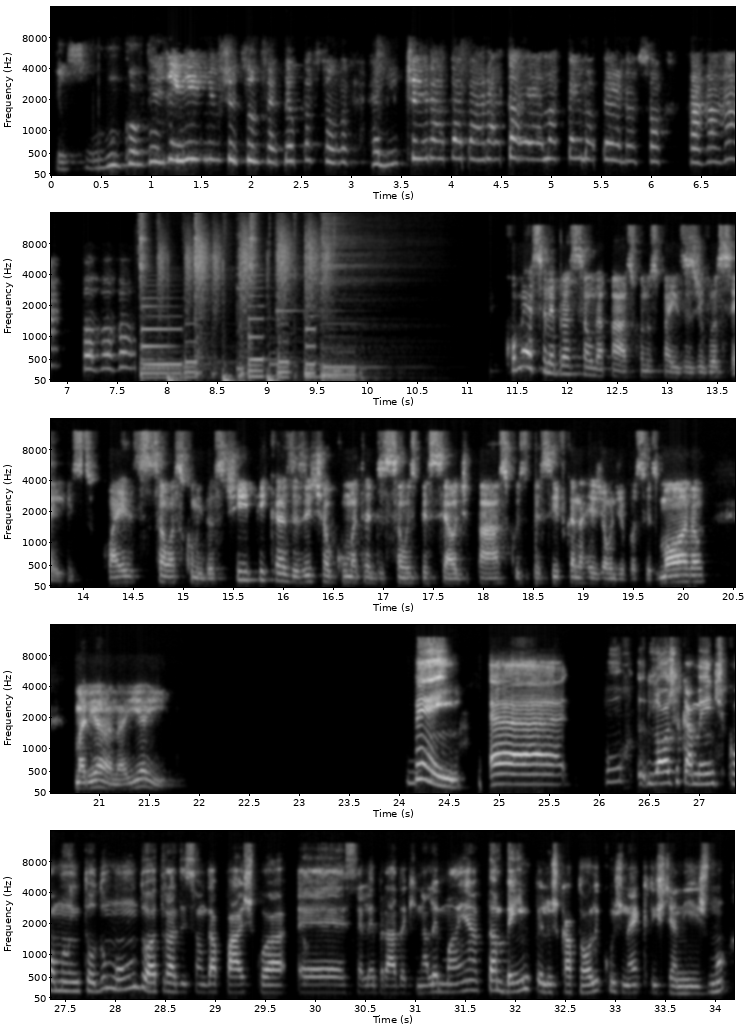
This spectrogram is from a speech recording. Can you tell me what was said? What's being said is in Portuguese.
Eu sou um cordeirinho, Jesus é meu pastor. É mentira da barata, ela tem uma perna só. Ha, ha, ha, oh, oh, oh. Como é a celebração da Páscoa nos países de vocês? Quais são as comidas típicas? Existe alguma tradição especial de Páscoa específica na região onde vocês moram? Mariana, e aí? Bem, é, por, logicamente, como em todo mundo, a tradição da Páscoa é celebrada aqui na Alemanha, também pelos católicos, né, cristianismo,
